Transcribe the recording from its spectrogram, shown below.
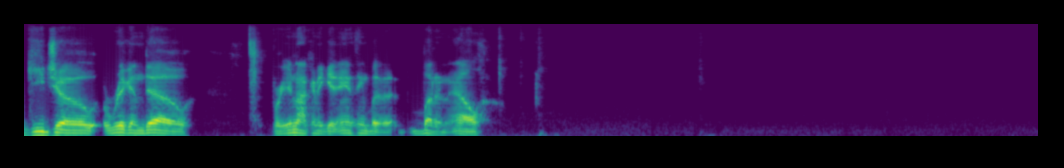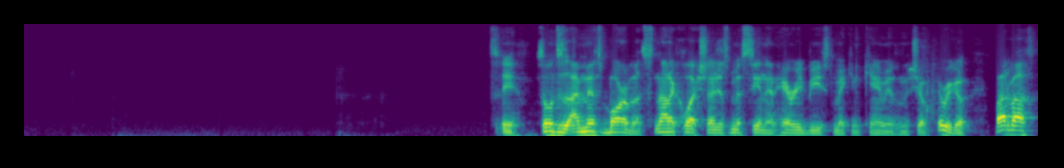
Guijo Rigondeaux, where you're not going to get anything but but an L. see. Someone says, I miss Barbas. Not a collection. I just miss seeing that hairy beast making cameos in the show. Here we go. Barbas.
